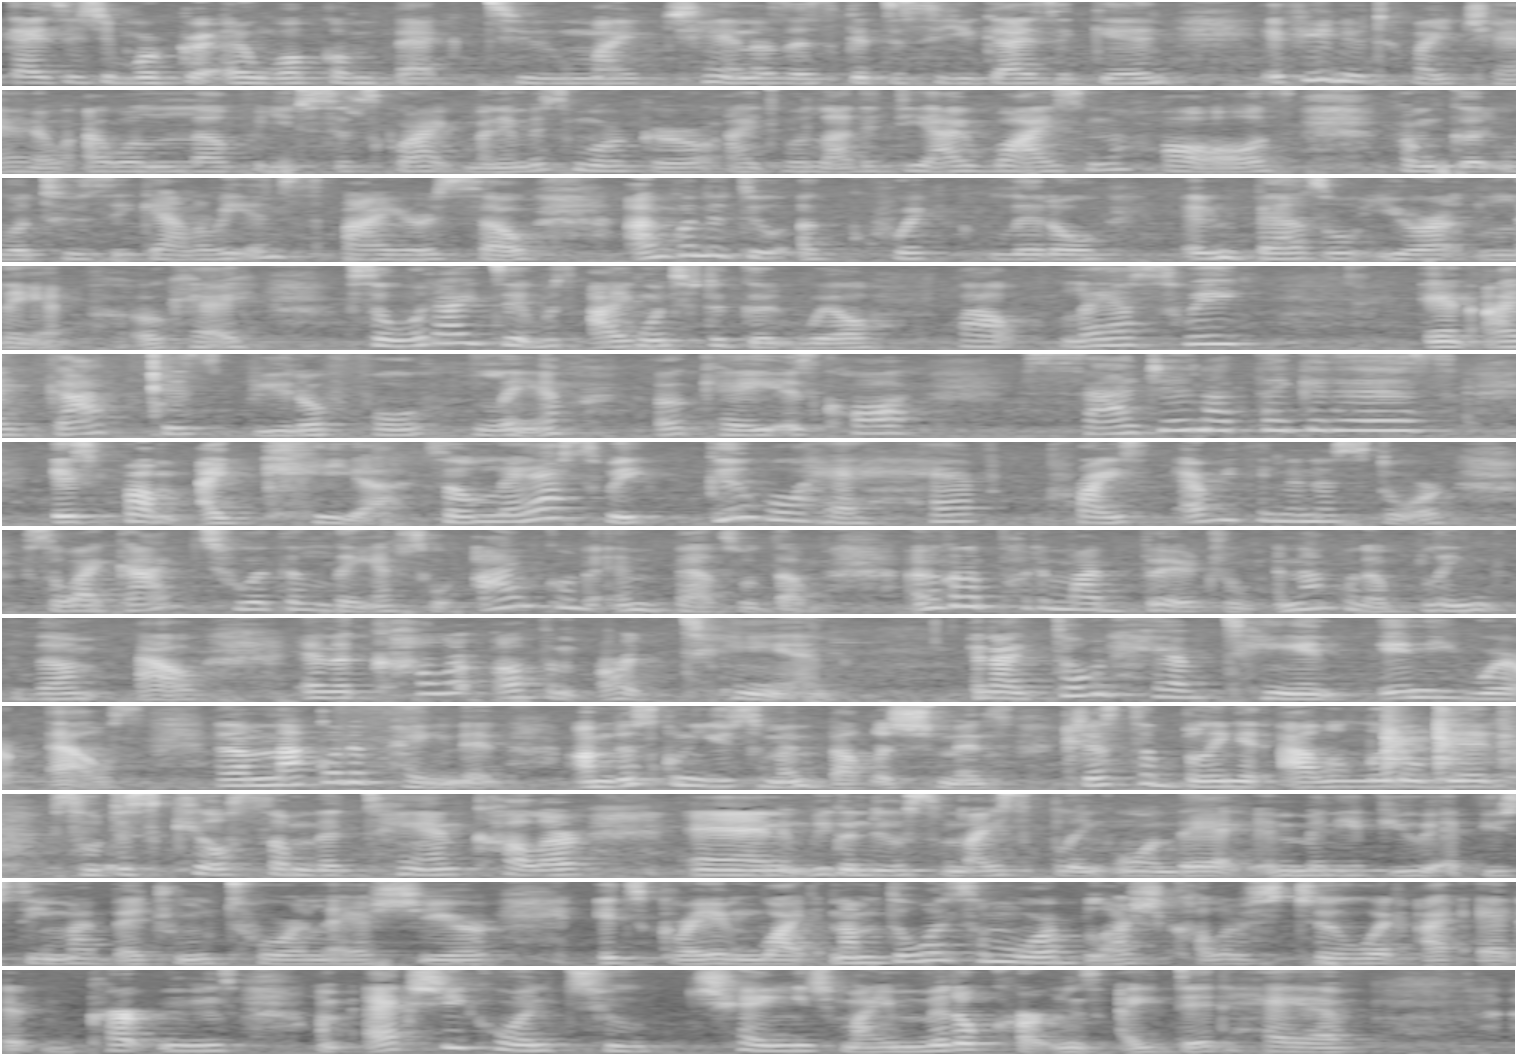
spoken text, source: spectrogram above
Hi guys, it's your worker and welcome back to my channel. It's good to see you guys again. If you're new to my channel, I would love for you to subscribe. My name is Mooregirl. I do a lot of DIYs and hauls from Goodwill Z Gallerie Inspire. So I'm going to do a quick little embezzle your lamp, okay? So what I did was I went to the Goodwill about last week and I got this beautiful lamp, okay? It's called Sajan, I think it is. It's from Ikea. So last week, Goodwill had half price everything in the store. So I got two of the lamps. So I'm going to embezzle them. I'm going to put in my bedroom and I'm going to bling them out. And the color of them are tan and I don't have tan anywhere else. And I'm not gonna paint it. I'm just gonna use some embellishments just to bling it out a little bit. So just kill some of the tan color and we're gonna do some nice bling on that. And many of you, if you've seen my bedroom tour last year, it's gray and white. And I'm doing some more blush colors to it. I added curtains. I'm actually going to change my middle curtains. I did have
